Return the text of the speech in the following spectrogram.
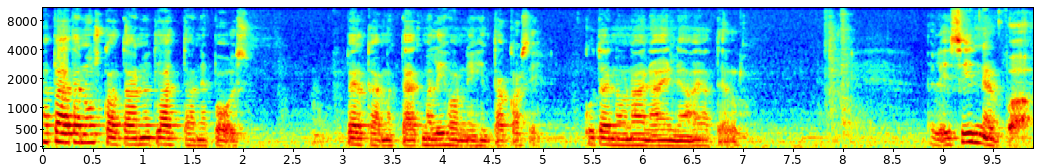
Mä päätän uskaltaa nyt laittaa ne pois. Pelkäämättä, että mä lihon niihin takaisin, kuten on aina ennen ajatellut. Eli sinne vaan.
